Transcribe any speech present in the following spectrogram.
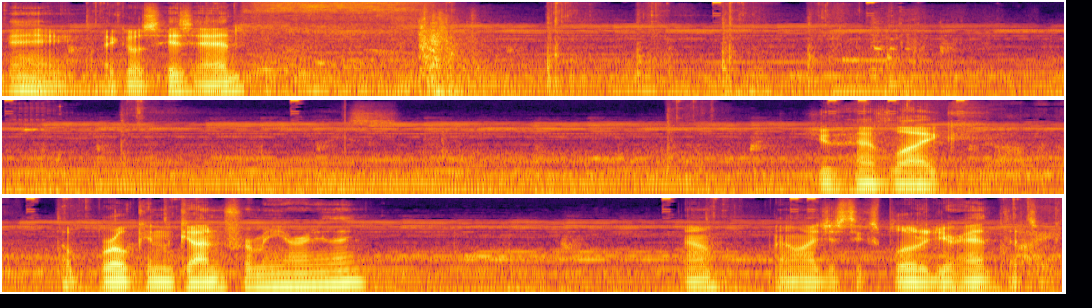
Okay, that goes his head. you have like a broken gun for me or anything? No? No, I just exploded your head? That's okay.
